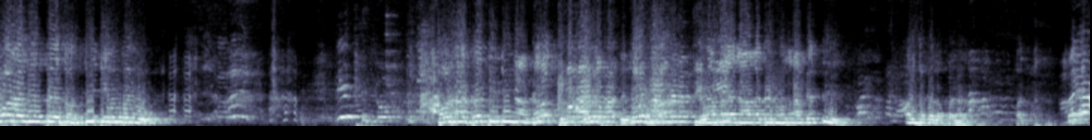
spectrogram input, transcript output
400 pesos, titi o bayong? 400, titi na agad? Kumakain ka pa. Ito ha? Kaya nakakadalwa ka agad eh. Ay, isa pa lang pala. Bayo!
